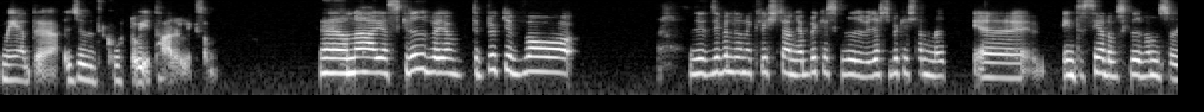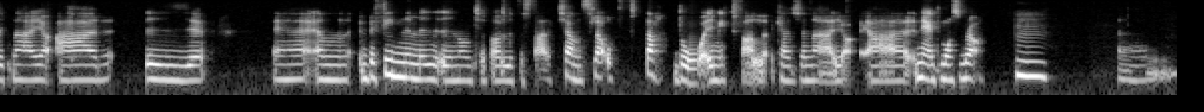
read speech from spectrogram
med eh, ljudkort och gitarr. Liksom. Eh, när jag skriver, jag, det brukar vara... Det, det är väl den här klyschan. Jag brukar, skriva, jag brukar känna mig eh, intresserad av att skriva musik när jag är i eh, en, befinner mig i någon typ av lite stark känsla. Ofta då i mitt fall kanske när jag, är, när jag inte mår så bra. Mm. Um,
